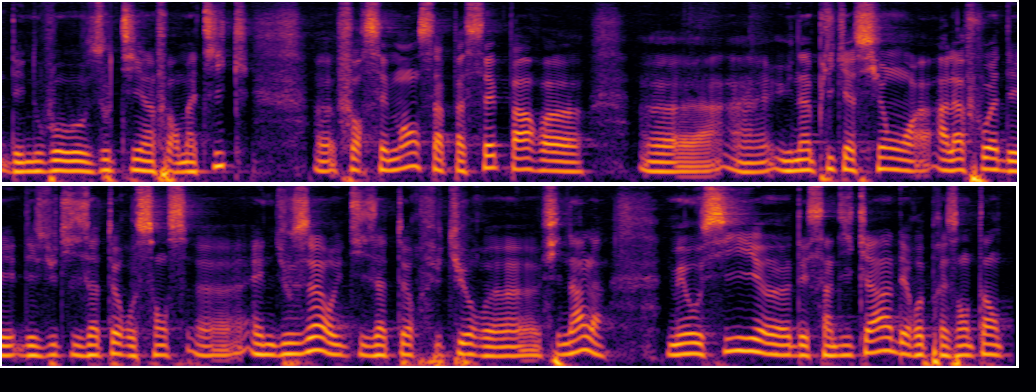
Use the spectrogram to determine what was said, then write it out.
des nouveaux outils informatiques, euh, forcément, ça passait par euh, une implication à la fois des, utilisateurs au sens end-user, utilisateur futur final, mais aussi des syndicats, des représentants,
